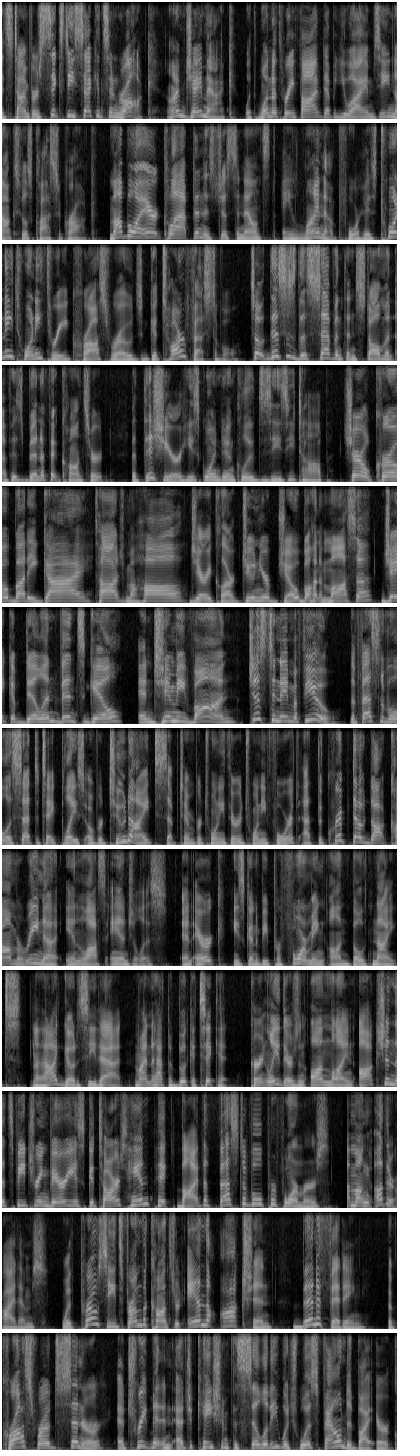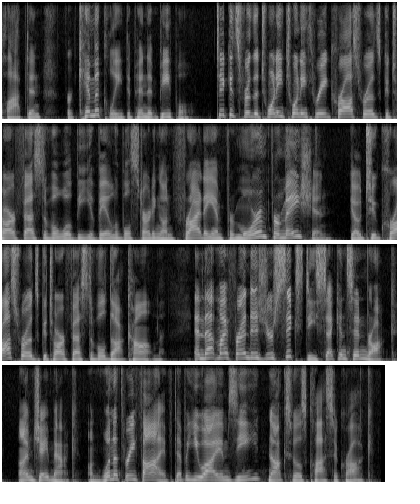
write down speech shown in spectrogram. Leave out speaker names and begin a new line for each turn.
It's time for 60 Seconds in Rock. I'm J Mac with 1035 WIMZ Knoxville's Classic Rock. My boy Eric Clapton has just announced a lineup for his 2023 Crossroads Guitar Festival. So, this is the seventh installment of his benefit concert. But this year, he's going to include ZZ Top, Sheryl Crow, Buddy Guy, Taj Mahal, Gary Clark Jr., Joe Bonamassa, Jakob Dylan, Vince Gill, and Jimmie Vaughan, just to name a few. The festival is set to take place over two nights, September 23rd, 24th, at the Crypto.com Arena in Los Angeles. And Eric, he's going to be performing on both nights. Now, I'd go to see that. Might have to book a ticket. Currently, there's an online auction that's featuring various guitars handpicked by the festival performers, among other items, with proceeds from the concert and the auction benefiting the Crossroads Center, a treatment and education facility which was founded by Eric Clapton for chemically dependent people. Tickets for the 2023 Crossroads Guitar Festival will be available starting on Friday. And for more information, go to crossroadsguitarfestival.com. And that, my friend, is your 60 Seconds in Rock. I'm J Mac on 1035 WIMZ, Knoxville's Classic Rock.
